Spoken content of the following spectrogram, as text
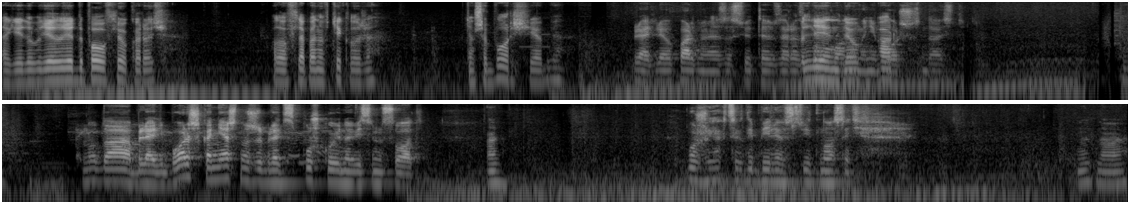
Так, їду, їду, їду по вафлю, коротше. Але вафля, певно, втікла вже. Там ще борщ є, блін. Блядь, леопард мене засвітив, зараз Блін, балкону мені леопард. борщ дасть. Ну да, блядь, борщ, конечно же, блядь, з пушкою на 800. А. Боже, як цих дебілів в світ носить. Не знаю.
